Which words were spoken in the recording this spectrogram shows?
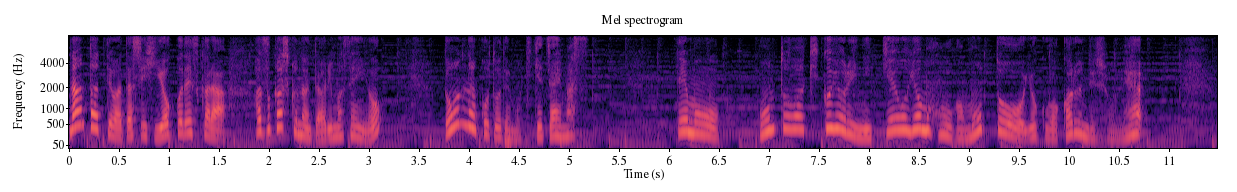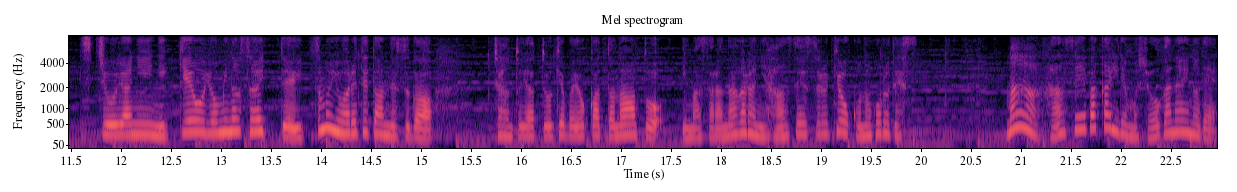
なんたって私ひよっこですから恥ずかしくなんてありませんよ。どんなことでも聞けちゃいます。でも本当は聞くより日経を読む方がもっとよくわかるんでしょうね。父親に日経を読みなさいっていつも言われてたんですがちゃんとやっておけばよかったなぁと今更ながらに反省する今日この頃です。まあ反省ばかりでもしょうがないので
